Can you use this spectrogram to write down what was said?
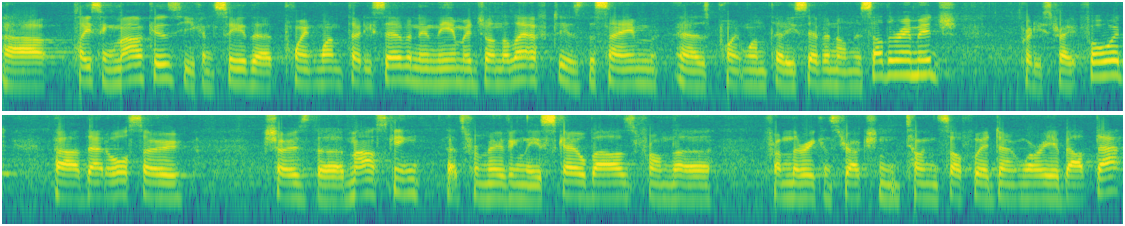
Uh, placing markers, you can see that 0.137 in the image on the left is the same as 0.137 on this other image. Pretty straightforward. Uh, that also shows the masking. That's removing these scale bars from the, from the reconstruction, telling the software don't worry about that.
